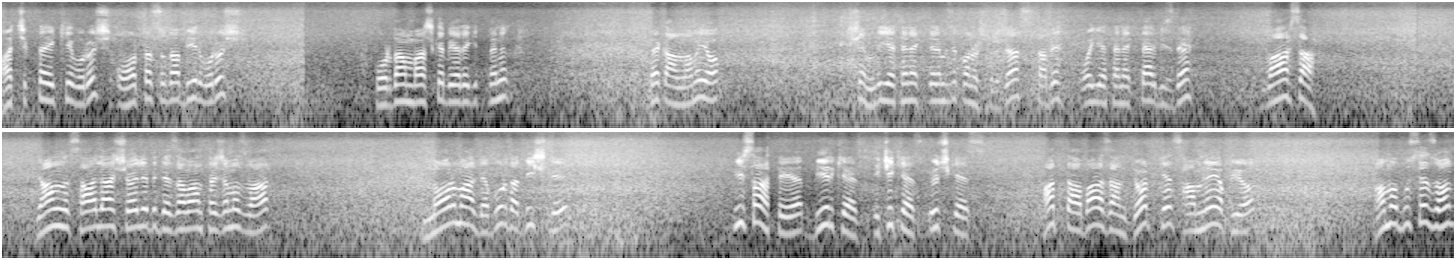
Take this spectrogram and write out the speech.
Açıkta iki vuruş, orta suda bir vuruş. Buradan başka bir yere gitmenin pek anlamı yok. Şimdi yeteneklerimizi konuşturacağız. Tabi o yetenekler bizde varsa. Yalnız hala şöyle bir dezavantajımız var. Normalde burada dişli bir sahteye bir kez, iki kez, üç kez hatta bazen dört kez hamle yapıyor. Ama bu sezon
